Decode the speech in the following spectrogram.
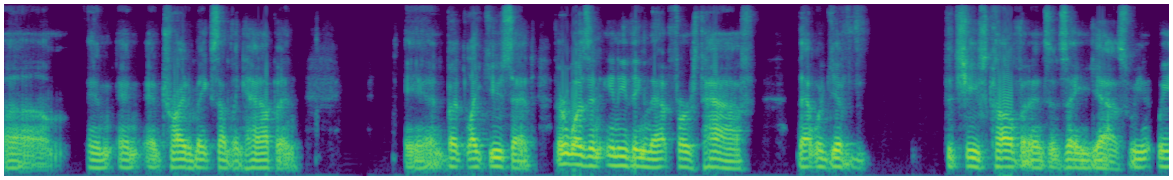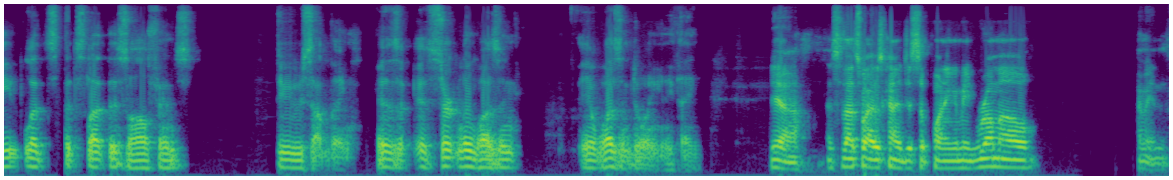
um, and and and try to make something happen. And but like you said, there wasn't anything in that first half that would give the Chiefs' confidence in saying, "Yes, we we let's let's let this offense do something." It, it certainly wasn't. It wasn't doing anything. Yeah, and so that's why it was kind of disappointing. I mean, Romo. I mean,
